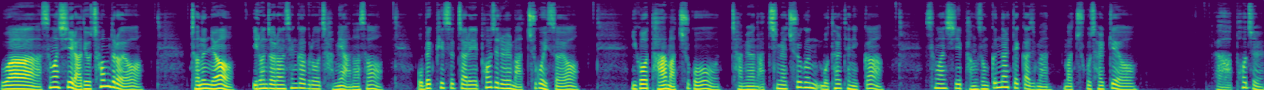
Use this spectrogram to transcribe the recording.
우와, 승환 씨 라디오 처음 들어요. 저는요, 이런저런 생각으로 잠이 안 와서 500피스짜리 퍼즐을 맞추고 있어요. 이거 다 맞추고 자면 아침에 출근 못할 테니까 승환 씨 방송 끝날 때까지만 맞추고 잘게요. 야, 퍼즐.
